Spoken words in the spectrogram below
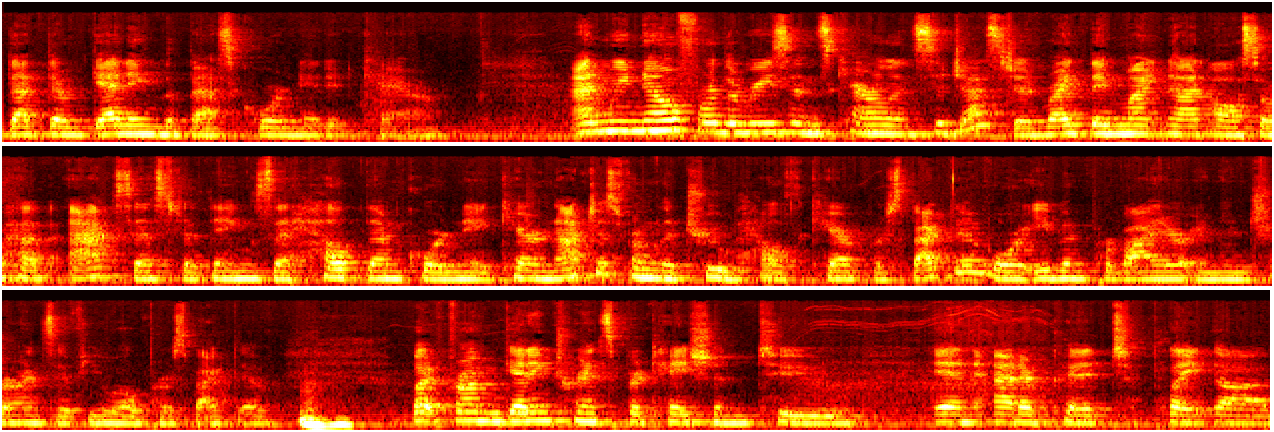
that they're getting the best coordinated care. And we know for the reasons Carolyn suggested, right? They might not also have access to things that help them coordinate care, not just from the true health care perspective or even provider and insurance, if you will, perspective, but from getting transportation to an adequate pla- uh,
